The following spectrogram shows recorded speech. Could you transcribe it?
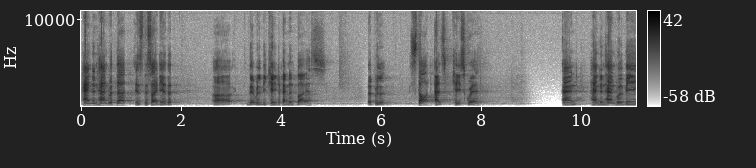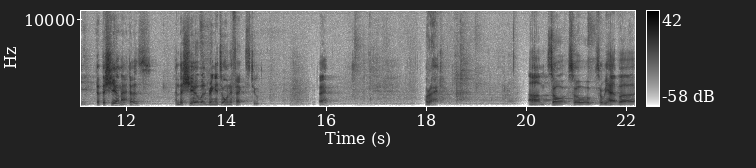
hand in hand with that is this idea that uh, there will be k-dependent bias that will start as k squared. And hand in hand will be that the shear matters, and the shear will bring its own effects too. Okay? All right. Um, so, so, so we have uh,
